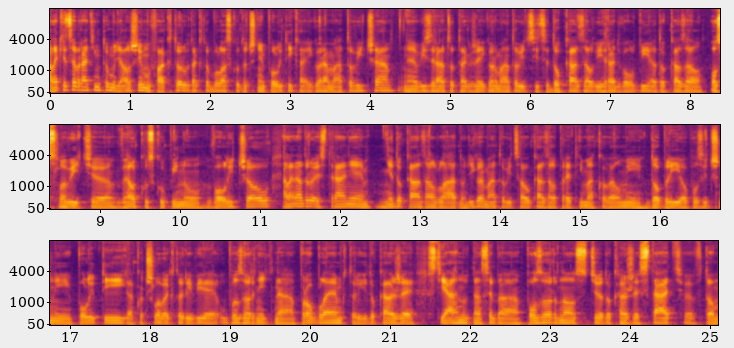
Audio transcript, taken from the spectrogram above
Ale keď sa vrátim k tomu ďalšiemu faktoru, tak to bola skutočne politika Igora Matoviča. E, vyzerá to tak, že Igor Matovič síce dokázal vyhrať voľby a dokázal osloviť veľkú skupinu voličov, ale na druhej strane nedokázal vládnuť. Igor Matovič sa ukázal predtým ako veľmi dobrý opozičný politík, ako človek, ktorý vie upozorniť na problém problém, ktorý dokáže stiahnuť na seba pozornosť, dokáže stať v tom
